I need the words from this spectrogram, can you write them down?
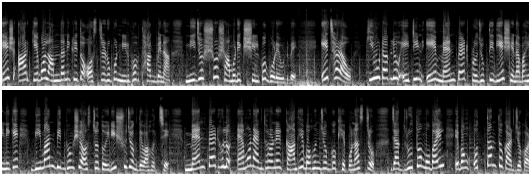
দেশ আর কেবল আমদানিকৃত অস্ত্রের উপর নির্ভর থাকবে না, নিজস্ব সামরিক শিল্প গড়ে উঠবে। এছাড়াও কিউডাব্লিউ এইটিন এ ম্যানপ্যাড প্রযুক্তি দিয়ে সেনাবাহিনীকে বিমান বিধ্বংসী অস্ত্র তৈরির সুযোগ দেওয়া হচ্ছে। ম্যানপ্যাড হলো এমন এক ধরনের কাঁধে বহনযোগ্য ক্ষেপণাস্ত্র যা দ্রুত মোবাইল এবং অত্যন্ত কার্যকর।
